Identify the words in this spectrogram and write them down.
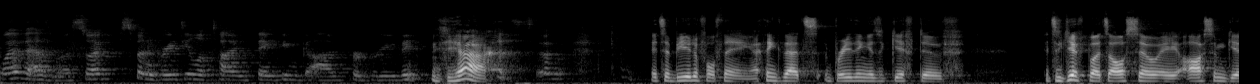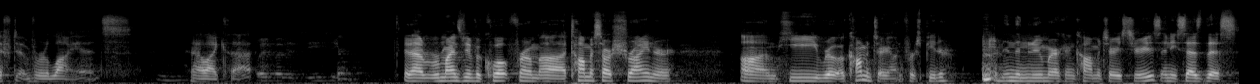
Well, I have asthma, so I've spent a great deal of time thanking God for breathing. Yeah. so. It's a beautiful thing. I think that's breathing is a gift of it's a gift, but it's also a awesome gift of reliance. Mm-hmm. And I like that. Wait, and that reminds me of a quote from uh, Thomas R. Schreiner. Um, he wrote a commentary on First Peter in the New American Commentary series, and he says this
